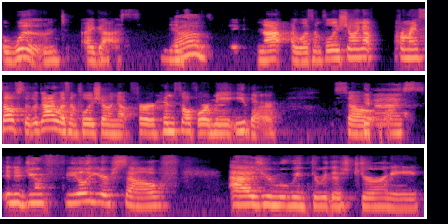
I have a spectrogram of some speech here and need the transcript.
wound, I guess. Yeah. So, like, not I wasn't fully showing up for myself, so the guy wasn't fully showing up for himself or me either. So, yes. And did you feel yourself as you're moving through this journey?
